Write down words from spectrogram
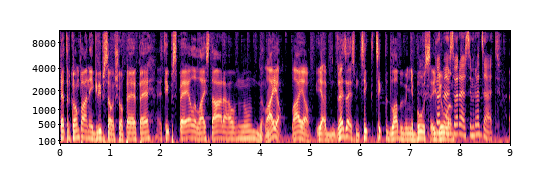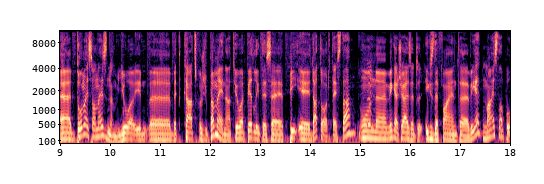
katra kompānija grib savu šo PvP tipu spēli laist ārā, un, nu, lai jau, lai jau. Jā, redzēsim, cik, cik laba viņa būs. Kad jo, mēs varēsim redzēt? Uh, to mēs vēl nezinām, jo ir uh, bet kāds, kurš ir pamēģināt, jo var piedalīties uh, pi, uh, datora testā un uh, vienkārši aiziet uz Xdefiant uh, vietu, mājaslapu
